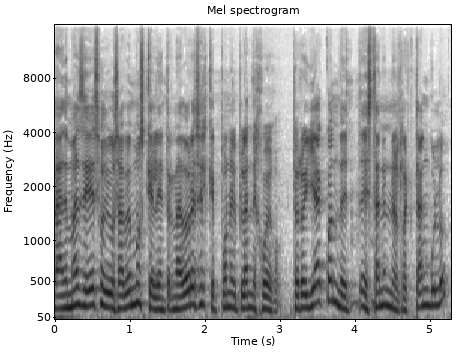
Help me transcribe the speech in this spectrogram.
Además de eso, digo, sabemos que el entrenador es el que pone el plan de juego, pero ya cuando están en el rectángulo,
